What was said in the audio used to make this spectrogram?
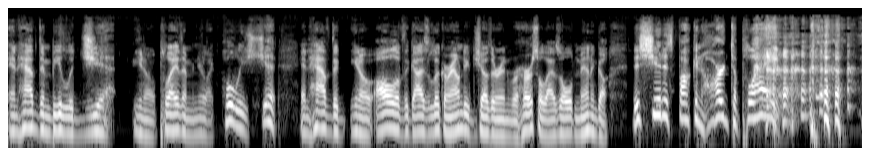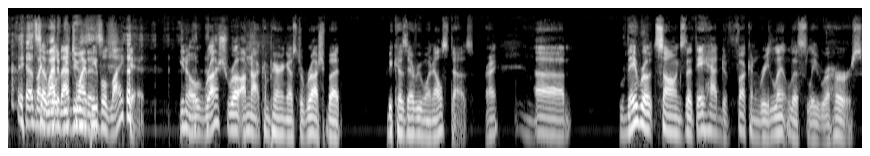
and have them be legit. You know, play them, and you're like, "Holy shit!" And have the you know all of the guys look around each other in rehearsal as old men and go, "This shit is fucking hard to play." Yeah, it's So, like, why well, that's why this? people like it. You know, Rush wrote. I'm not comparing us to Rush, but because everyone else does, right? Mm. Um, they wrote songs that they had to fucking relentlessly rehearse.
